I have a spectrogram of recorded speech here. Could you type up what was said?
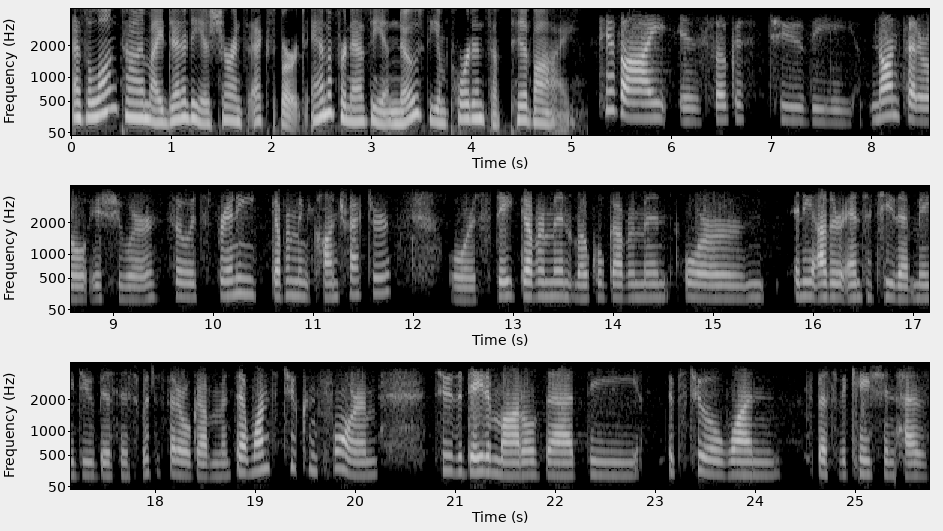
As a longtime identity assurance expert, Anna Fernezian knows the importance of PIV-I. PIV-I is focused to the non-federal issuer, so it's for any government contractor or state government, local government, or any other entity that may do business with the federal government that wants to conform to the data model that the FIPS 201 specification has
